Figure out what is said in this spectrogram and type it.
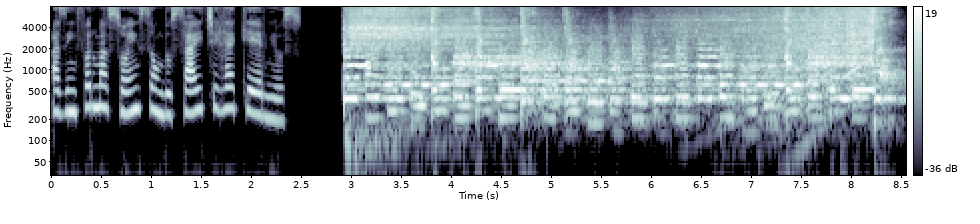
As informações são do site Hacker News. Yeah.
